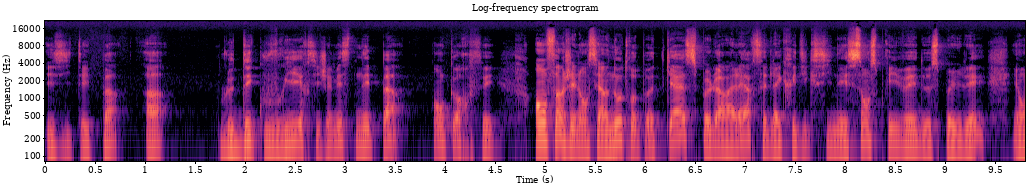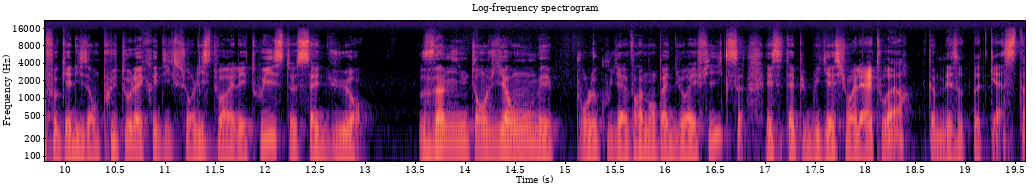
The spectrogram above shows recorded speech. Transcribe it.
n'hésitez pas à le découvrir si jamais ce n'est pas encore fait. Enfin, j'ai lancé un autre podcast, Spoiler Alert, c'est de la critique ciné sans se priver de spoiler, et en focalisant plutôt la critique sur l'histoire et les twists. Ça dure 20 minutes environ, mais pour le coup, il n'y a vraiment pas de durée fixe, et c'est à publication aléatoire, comme mes autres podcasts.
